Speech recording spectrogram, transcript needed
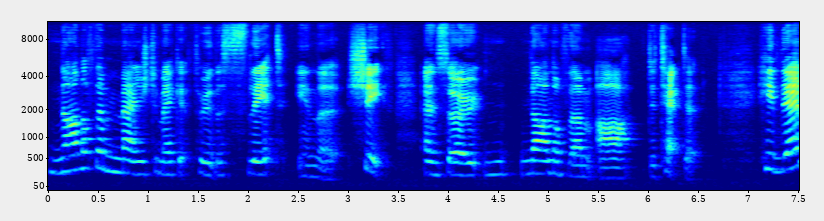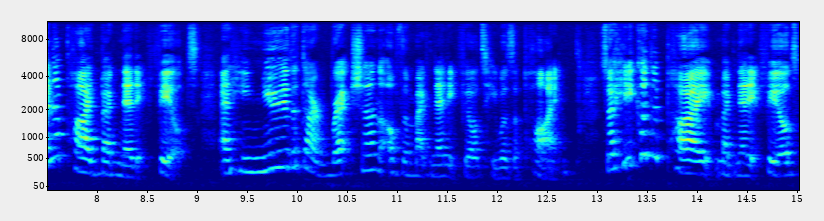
none of them manage to make it through the slit in the sheath and so none of them are detected. He then applied magnetic fields and he knew the direction of the magnetic fields he was applying. So he could apply magnetic fields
